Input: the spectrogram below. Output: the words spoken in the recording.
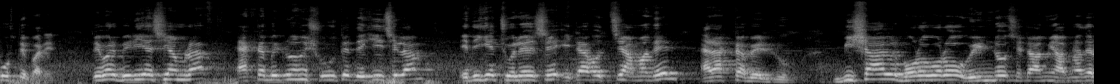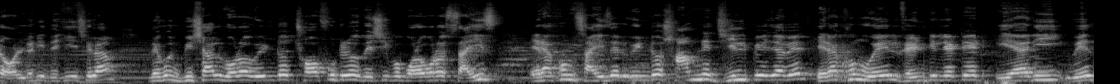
করতে পারেন। তো এবার বেরিয়ে আসি আমরা। একটা বেডরুম আমি শুরুতে দেখিয়েছিলাম। এদিকে চলে এসে এটা হচ্ছে আমাদের আর একটা বেডরুম বিশাল বড় বড় উইন্ডো সেটা আমি আপনাদের অলরেডি দেখিয়েছিলাম। দেখুন, বিশাল বড় উইন্ডো ছ ফুটেরও বেশি বড় বড় সাইজ এরকম সাইজের উইন্ডো সামনে ঝিল পেয়ে যাবেন। এরকম well ventilated airy well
